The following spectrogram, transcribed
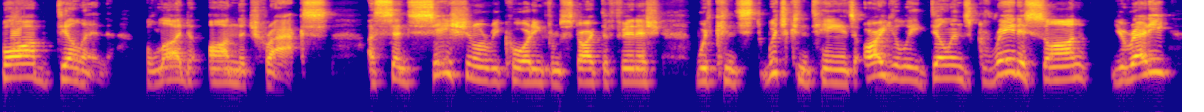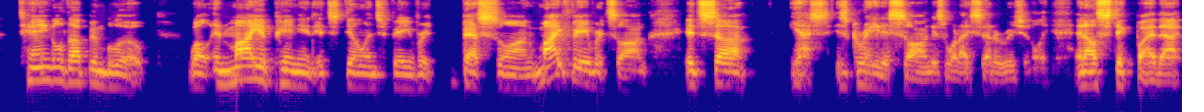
Bob Dylan, Blood on the Tracks. A sensational recording from start to finish, which, con- which contains arguably Dylan's greatest song. You ready? Tangled Up in Blue. Well, in my opinion, it's Dylan's favorite, best song. My favorite song. It's uh yes, his greatest song is what I said originally, and I'll stick by that.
